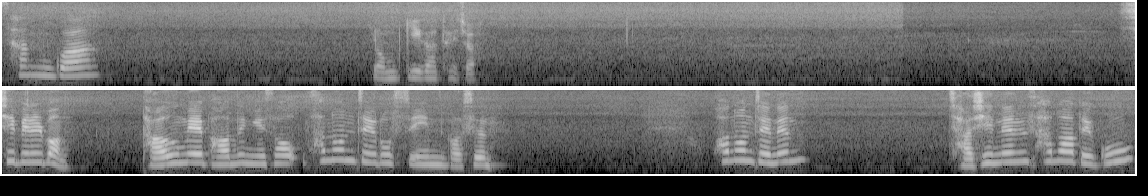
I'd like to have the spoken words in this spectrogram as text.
산과 염기가 되죠. 11번 다음의 반응에서 환원제로 쓰인 것은 환원제는 자신은 산화되고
